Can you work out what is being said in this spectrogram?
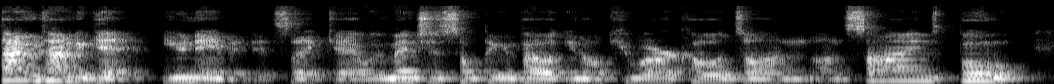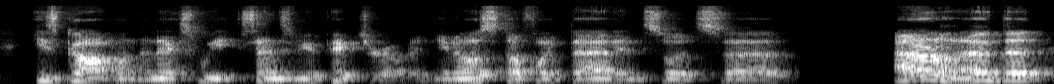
time and time again. You name it. It's like uh, we mentioned something about you know QR codes on on signs. Boom, he's got one the next week. Sends me a picture of it. You know, stuff like that. And so it's uh I don't know that, that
